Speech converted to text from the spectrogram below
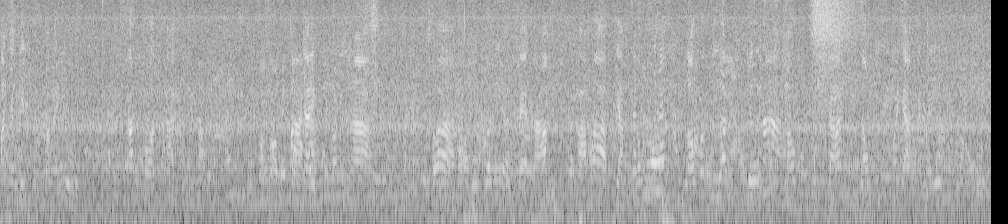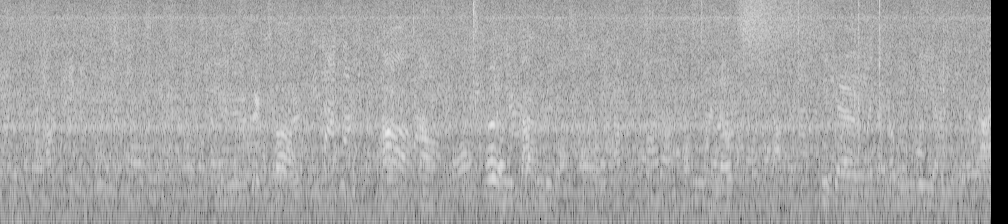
มันยังเป็นกฎหมายอยู่ขั้นตอนการปฏิบัติผมมั่นใจผู้บังคับบัญชาว่าถ้าคุณก็เนี่ยแต่ถามถามว่าอย่างน้องๆเราก็เตือนเจอหน้าเราก็คุยกันเราไม่ได้ว่าอยากจะไปเขานะครับก็ก็ เออการที่เราครับที่แกไปไหนเราไม่รู้ดีอะไรเกี่ยวกับการ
